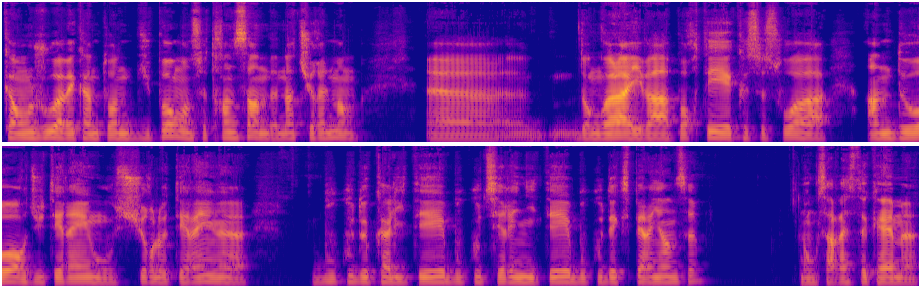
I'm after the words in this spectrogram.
quand on joue avec Antoine Dupont, on se transcende naturellement. Euh, donc voilà, il va apporter, que ce soit en dehors du terrain ou sur le terrain, euh, beaucoup de qualité, beaucoup de sérénité, beaucoup d'expérience. Donc ça reste quand même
